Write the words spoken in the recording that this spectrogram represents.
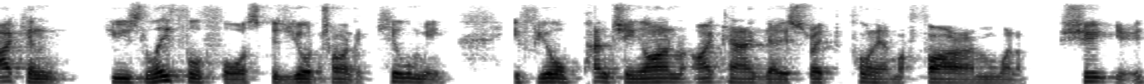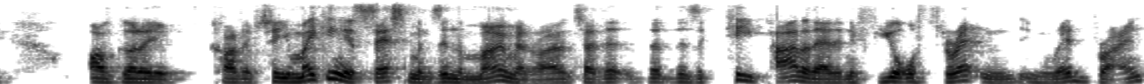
i can use lethal force because you're trying to kill me if you're punching on i can't go straight to pulling out my firearm and want to shoot you I've got to kind of so you're making assessments in the moment, right? And so that, that there's a key part of that. And if you're threatened in red brain,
